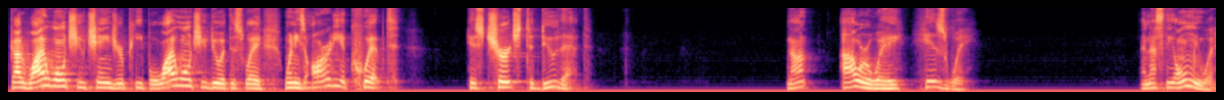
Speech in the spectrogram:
God, why won't you change your people? Why won't you do it this way when He's already equipped His church to do that? Not our way, His way. And that's the only way.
